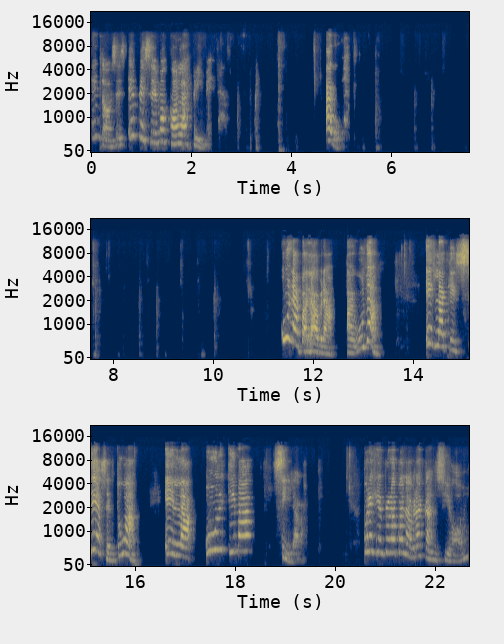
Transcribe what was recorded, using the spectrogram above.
Entonces, empecemos con las primeras. Aguda. Una palabra aguda es la que se acentúa en la última sílaba. Por ejemplo, la palabra canción.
